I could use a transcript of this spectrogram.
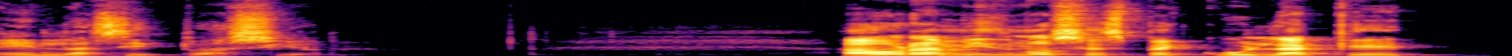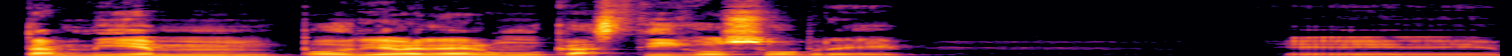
en la situación. Ahora mismo se especula que también podría haber algún castigo sobre eh,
